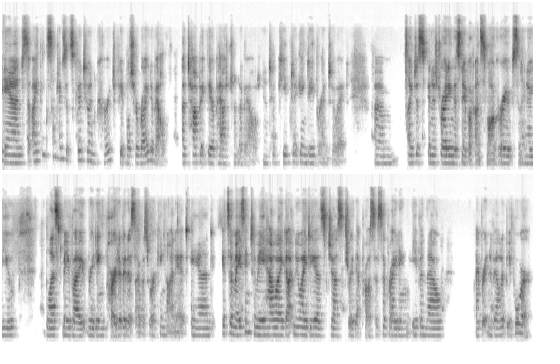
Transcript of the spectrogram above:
And so i think sometimes it's good to encourage people to write about a topic they're passionate about and to keep digging deeper into it um, I just finished writing this new book on small groups, and I know you blessed me by reading part of it as I was working on it. And it's amazing to me how I got new ideas just through that process of writing, even though I've written about it before,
